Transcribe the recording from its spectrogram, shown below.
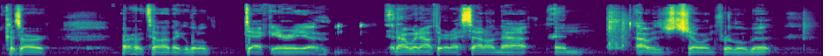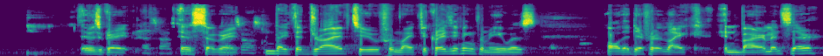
because our our hotel had like a little deck area, and I went out there and I sat on that and I was just chilling for a little bit. It was great. That's It was so great. Awesome. Like the drive too from like the crazy thing for me was all the different like environments there.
